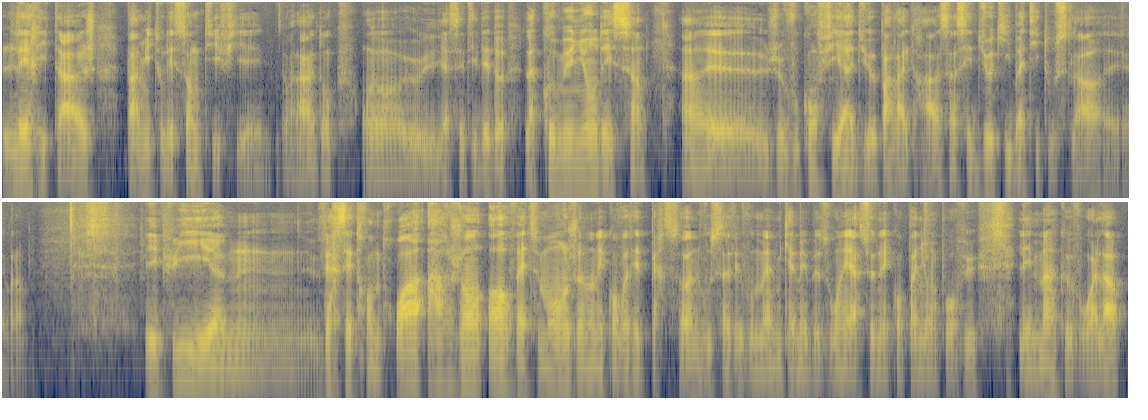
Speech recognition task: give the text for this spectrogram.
l'héritage parmi tous les sanctifiés. Voilà, donc il y a cette idée de la communion des saints. Hein, euh, je vous confie à Dieu par la grâce. Hein, c'est Dieu qui bâtit tout cela. Et puis, euh, verset 33, argent, or, vêtements, je n'en ai convoité de personne. Vous savez vous-même qu'à mes besoins et à ceux de mes compagnons pourvu les mains que voilà.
